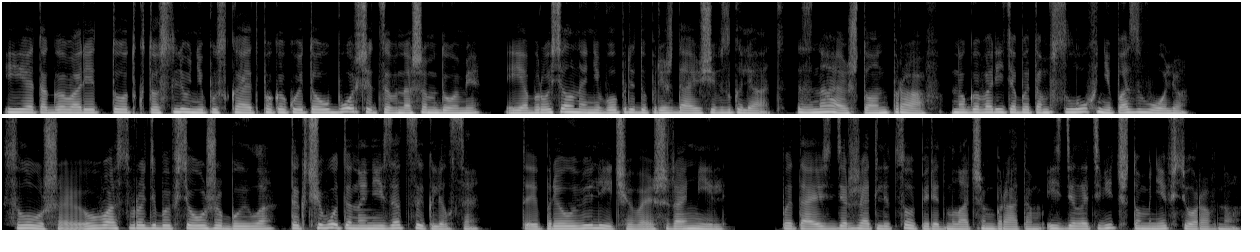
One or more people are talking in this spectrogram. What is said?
И это говорит тот, кто слюни пускает по какой-то уборщице в нашем доме. Я бросил на него предупреждающий взгляд. Знаю, что он прав, но говорить об этом вслух не позволю. «Слушай, у вас вроде бы все уже было, так чего ты на ней зациклился?» «Ты преувеличиваешь, Рамиль». Пытаюсь держать лицо перед младшим братом и сделать вид, что мне все равно.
